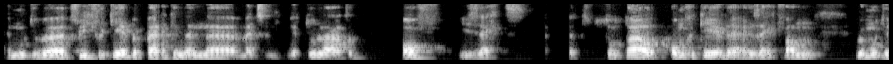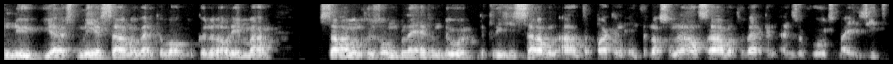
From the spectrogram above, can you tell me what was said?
En moeten we het vliegverkeer beperken en uh, mensen niet meer toelaten. Of je zegt het totaal omgekeerde en zegt van, we moeten nu juist meer samenwerken, want we kunnen alleen maar samen gezond blijven door de crisis samen aan te pakken, internationaal samen te werken enzovoorts. Maar je ziet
